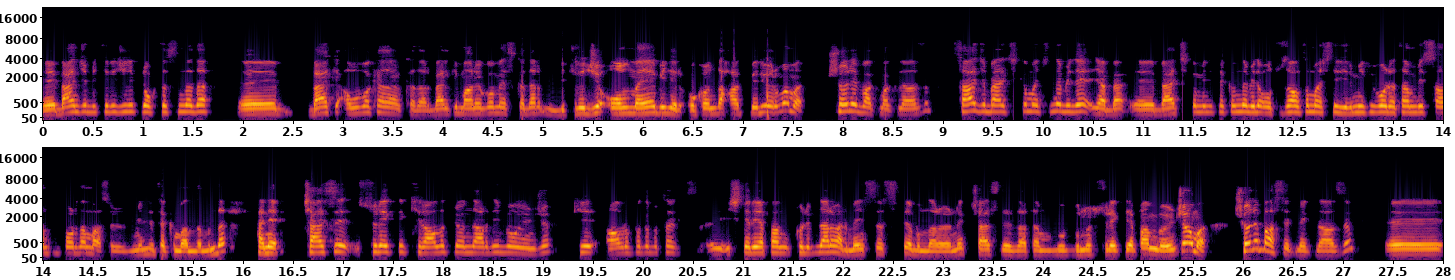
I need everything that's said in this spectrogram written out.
E, bence bitiricilik noktasında da e, belki Abubakar kadar, belki Mario Gomez kadar bitirici olmayabilir. O konuda hak veriyorum ama şöyle bakmak lazım. Sadece Belçika maçında bile ya e, Belçika milli takımında bile 36 maçta 22 gol atan bir santrfordan bahsediyoruz milli takım anlamında. Hani Chelsea sürekli kiralık gönderdiği bir oyuncu ki Avrupa'da bu tarz e, işleri yapan kulüpler var. Manchester City bunlar örnek. Chelsea de zaten bu, bunu sürekli yapan bir oyuncu ama şöyle bahsetmek lazım. Ee,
